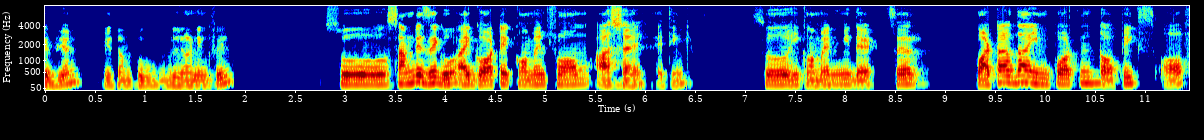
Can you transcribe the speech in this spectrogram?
everyone, welcome to the learning field. So some days ago, I got a comment from Ashay, I think. So he commented me that, sir, what are the important topics of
